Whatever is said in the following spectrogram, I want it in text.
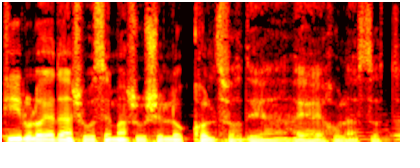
כאילו לא ידע שהוא עושה משהו שלא כל צפרדע היה יכול לעשות.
